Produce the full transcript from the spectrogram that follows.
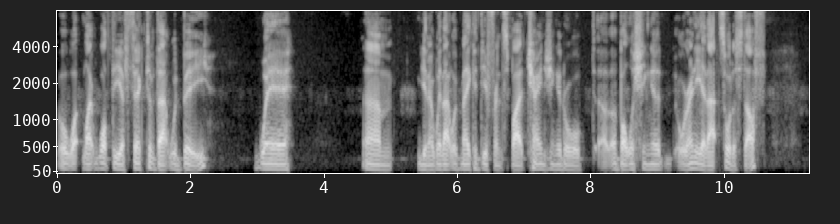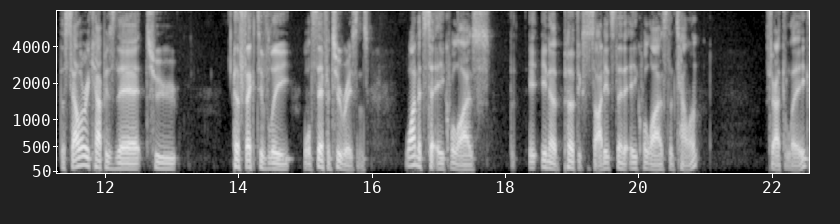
or what like what the effect of that would be where um, you know where that would make a difference by changing it or uh, abolishing it or any of that sort of stuff the salary cap is there to effectively well it's there for two reasons one it's to equalize in a perfect society it's there to equalize the talent throughout the league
